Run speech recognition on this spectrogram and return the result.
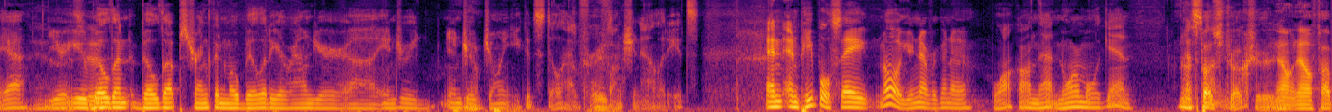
Yeah, you you build an, build up strength and mobility around your uh, injury injured joint. You could still have full functionality. It's and and people say, no, you're never gonna walk on that normal again. No, it's That's about not- structure. Now, now, if I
